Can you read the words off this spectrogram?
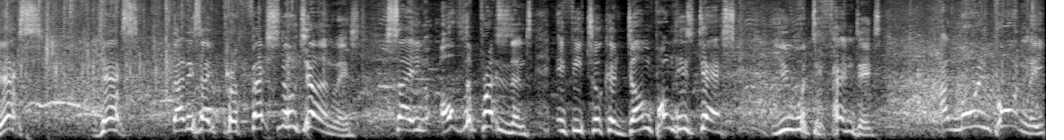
Yes, yes. That is a professional journalist saying of the president, if he took a dump on his desk, you would defend it. And more importantly,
